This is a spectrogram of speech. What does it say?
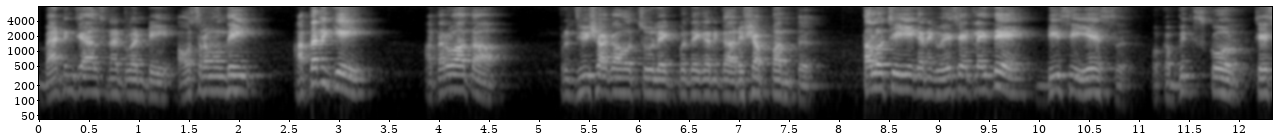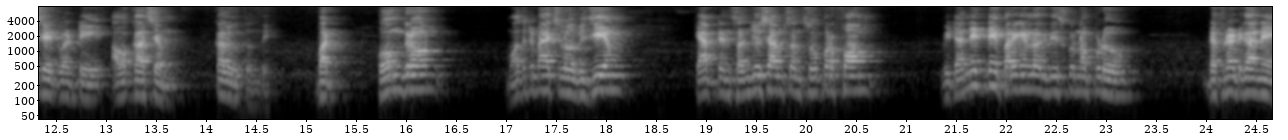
బ్యాటింగ్ చేయాల్సినటువంటి అవసరం ఉంది. అతనికి ఆ తర్వాత పృథ్వీషా కావచ్చు లేకపోతే కనుక రిషబ్ పంత్ తలో చెయ్యి కనుక వేసేట్లయితే డీసీఎస్ ఒక బిగ్ స్కోర్ చేసేటువంటి అవకాశం కలుగుతుంది. బట్ హోమ్ గ్రౌండ్ మొదటి మ్యాచ్లో విజయం captain Sanju Samson super form వీటన్నిటినీ పరిగణలోకి తీసుకున్నప్పుడు డెఫినెట్గానే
